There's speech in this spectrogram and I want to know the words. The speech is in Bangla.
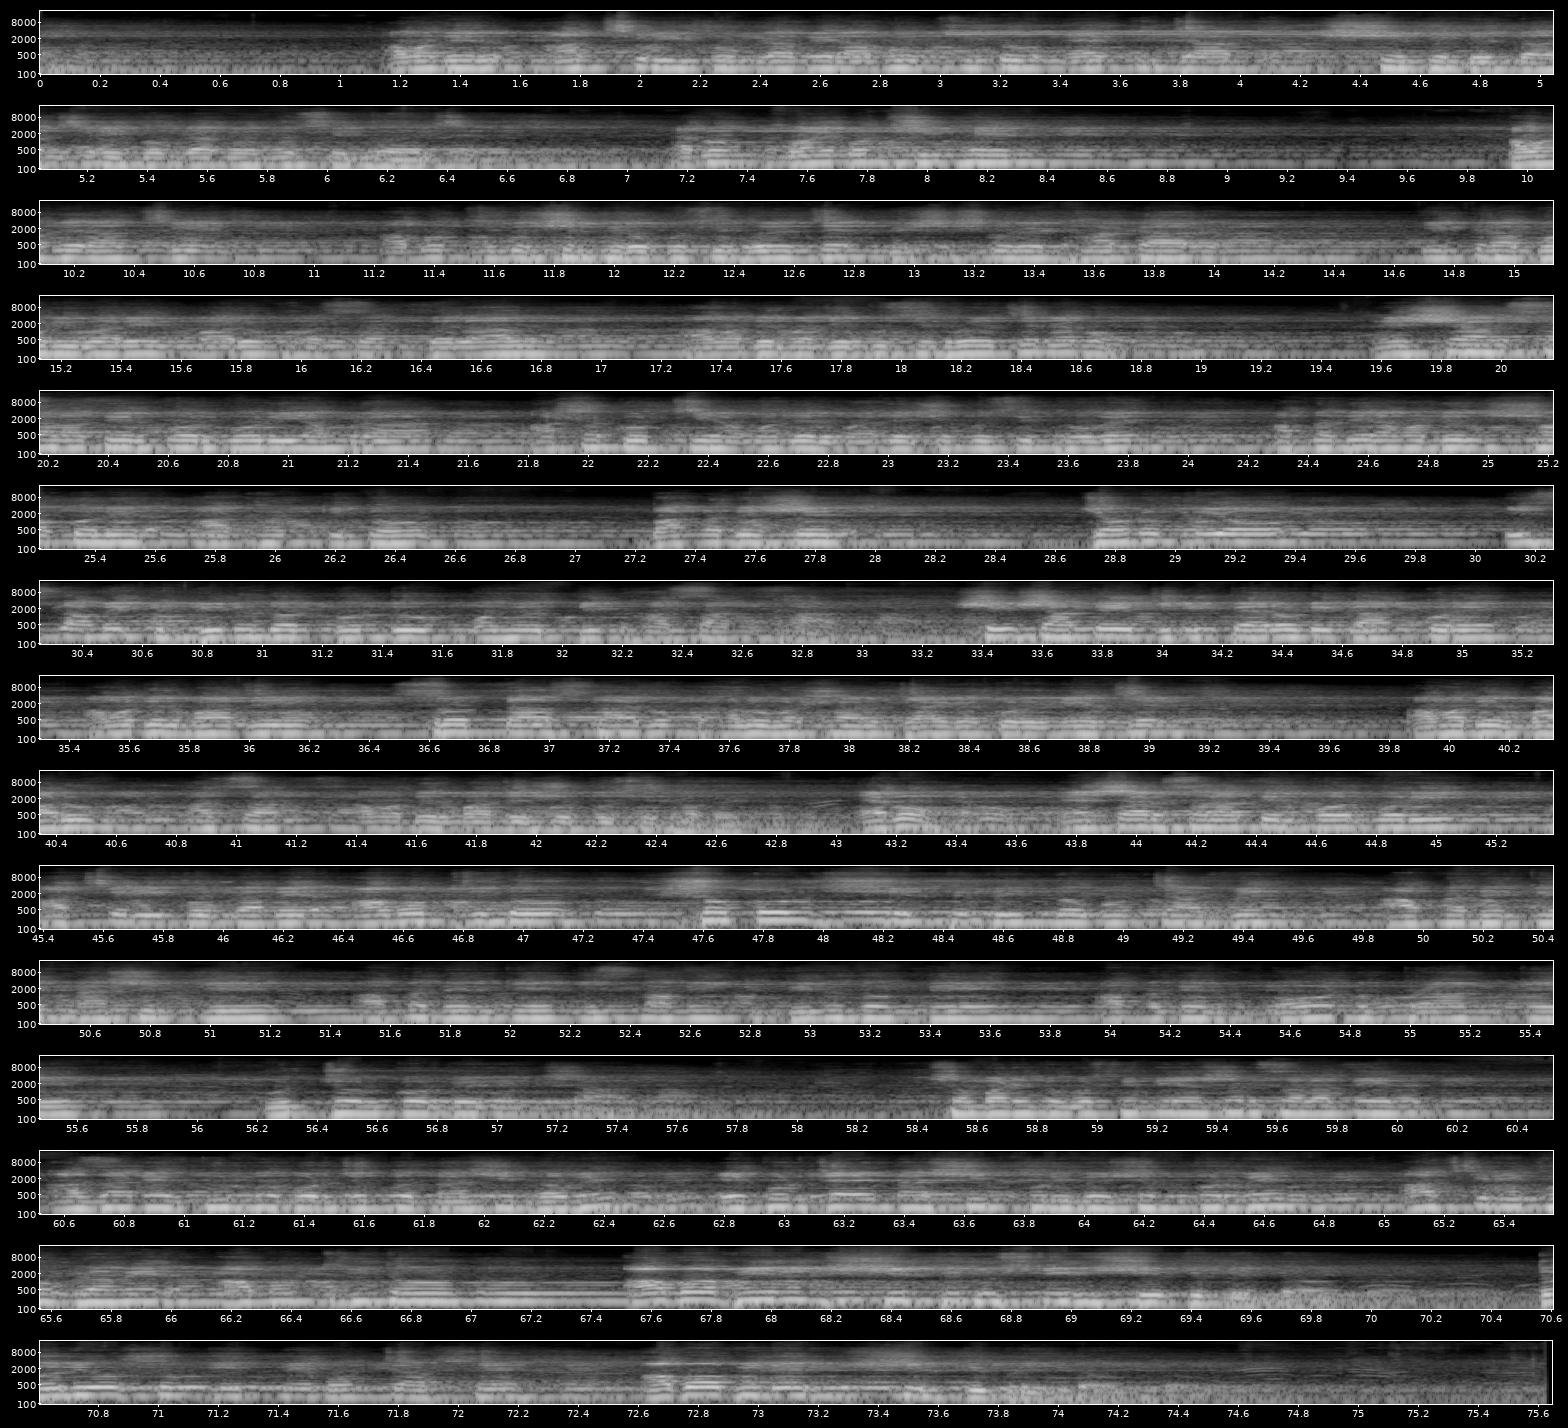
আমাদের আজকের এই প্রোগ্রামের আমন্ত্রিত এক জাত শিল্পীবৃন্দ আজকের এই প্রোগ্রামে উপস্থিত হয়েছে এবং ময়মনসিংহের আমাদের আজকে আমন্ত্রিত শিল্পীর উপস্থিত হয়েছেন, বিশেষ করে ঢাকার ইকরা পরিবারের মারুফ হাসান বেলাল আমাদের মাঝে উপস্থিত হয়েছেন এবং নেশার সালাতের পরপরই আমরা আশা করছি আমাদের মাঝে উপস্থিত হবেন। আপনাদের আমাদের সকলের আকাঙ্ক্ষিত বাংলাদেশের জনপ্রিয় ইসলামিক বিনোদন বন্ধু মহিউদ্দিন হাসান খান। সেই সাথে যিনি প্যারোডি গান করে আমাদের মাঝে শ্রদ্ধা, আস্থা এবং ভালোবাসার জায়গা করে নিয়েছেন আমাদের মারুফ হাসান আমাদের মাঝে উপস্থিত হবেন এবং এশার সালাতের পরপরই আজকের এই প্রোগ্রামের আমন্ত্রিত সকল শিল্পীবৃন্দ মঞ্চে আসবেন। আপনাদেরকে নাসিককে আপনাদেরকে ইসলামিক বিনোদন দিয়ে আপনাদের মন প্রাণকে উজ্জ্বল করবেন ইনশাআল্লাহ। সম্মানিত উপস্থিতি আসার সালাতের আজানের পূর্ব পর্যন্ত নাসিদ হবে। এ পর্যায়ে নাসিদ পরিবেশন করবে। আজকের এই প্রোগ্রামের আমন্ত্রিত আবাবিল শিল্পী গোষ্ঠীর শিল্পীবৃন্দ। দলীয় সংগীত নিয়ে মঞ্চে আসছে আবাবিলের শিল্পীবৃন্দ।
